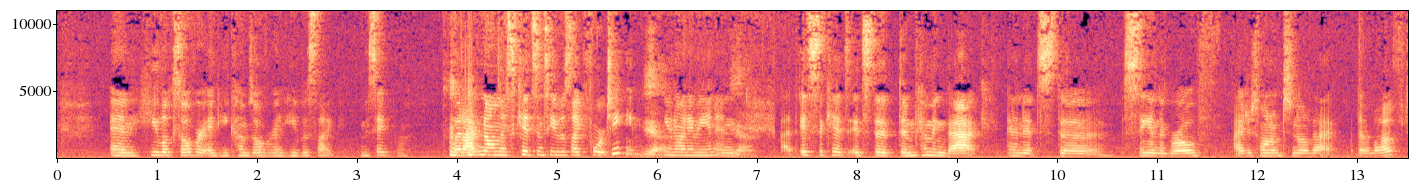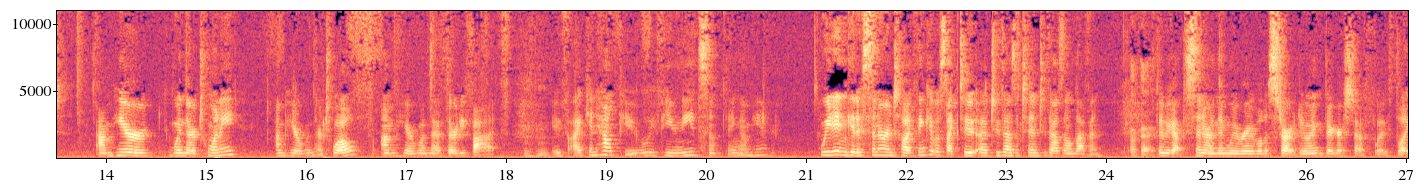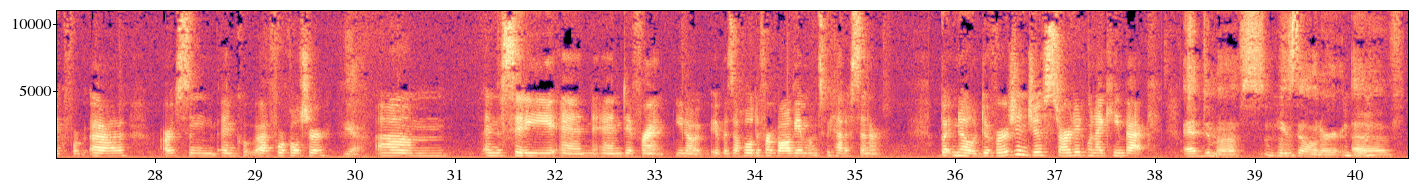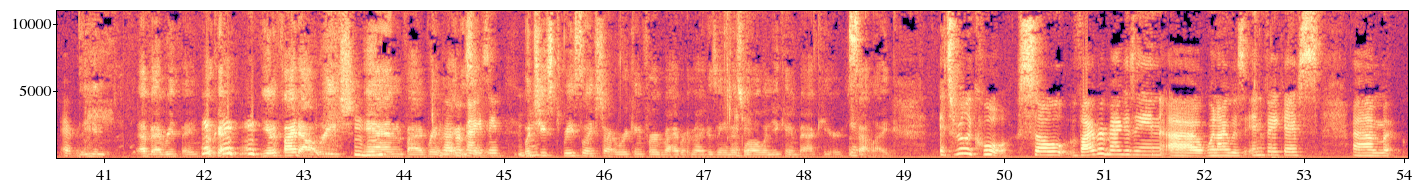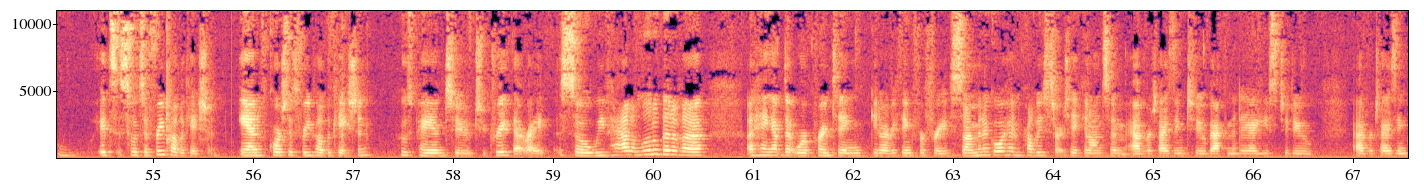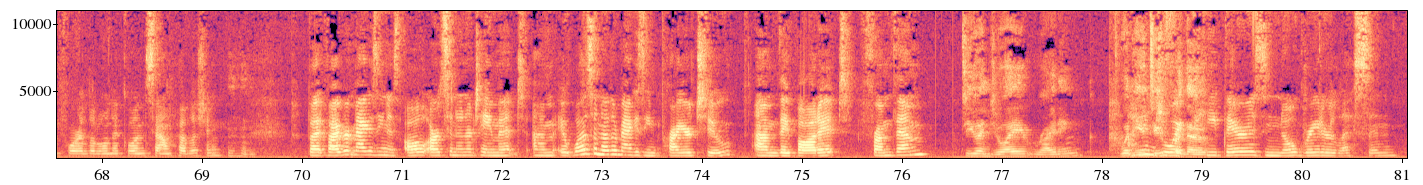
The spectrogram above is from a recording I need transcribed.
and he looks over and he comes over and he was like miss april. But i've known this kid since he was like 14 Yeah. you know what i mean? And Yeah. it's the kids. It's the them coming back and it's the seeing the growth. I just want them to know that they're loved. I'm here when they're 20 i'm here when they're 12 i'm here when they're 35 if i can help you if you need something i'm here. We didn't get a center until i think it was like two, uh, 2010 2011 Okay. that we got the center and then we were able to start doing bigger stuff with like for uh, arts and, and uh, for culture Yeah. um, and the city and and different you know it was a whole different ballgame once we had a center but no diversion just started when i came back Ed Dumas, he's the owner of Mm-hmm. Everything. the, of everything. Okay, Unified Outreach and Vibrant, Vibrant Magazine, Magazine. Mm-hmm. which you recently started working for Vibrant Magazine as well when you came back here. Is Yeah. that like? It's really cool. So, Vibrant Magazine, uh, when I was in Vegas, um, it's so it's a free publication, and of course, with free publication, who's paying to to create that, right? So, we've had a little bit of a a hang up that we're printing, you know, everything for free. So, I'm going to go ahead and probably start taking on some advertising too. Back in the day, I used to do advertising for Little Nickel and Sound Publishing. But Vibrant Magazine is all arts and entertainment. Um, it was another magazine prior to. Um, they bought it from them Do you enjoy writing? What do I you do enjoy for the? There is no greater lesson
